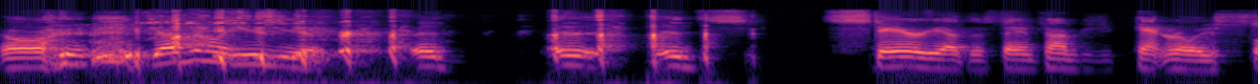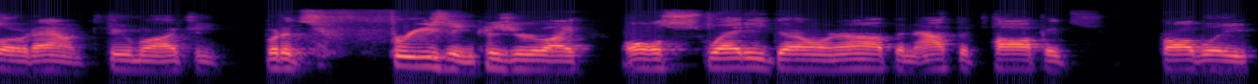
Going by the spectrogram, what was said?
oh, definitely easier. It, it, it's scary at the same time because you can't really slow down too much, and but it's freezing because you're like all sweaty going up, and at the top it's probably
